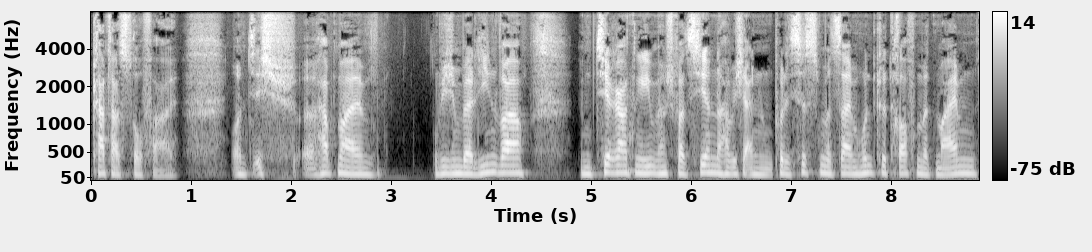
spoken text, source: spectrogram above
katastrophal. Und ich äh, habe mal, wie ich in Berlin war, im Tiergarten gegenüber spazieren, da habe ich einen Polizisten mit seinem Hund getroffen, mit meinem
